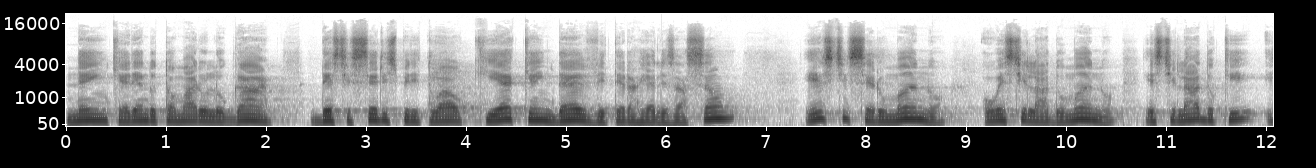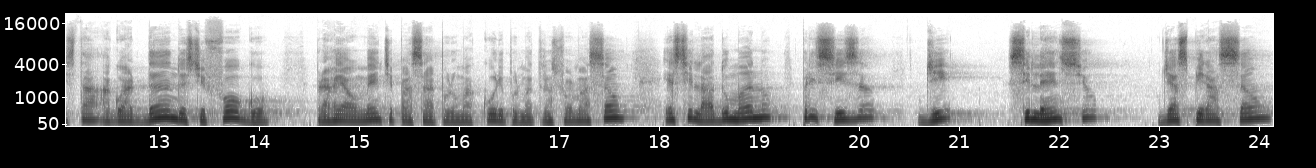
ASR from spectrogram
nem querendo tomar o lugar deste ser espiritual que é quem deve ter a realização. Este ser humano, ou este lado humano, este lado que está aguardando este fogo para realmente passar por uma cura e por uma transformação, este lado humano precisa de silêncio, de aspiração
